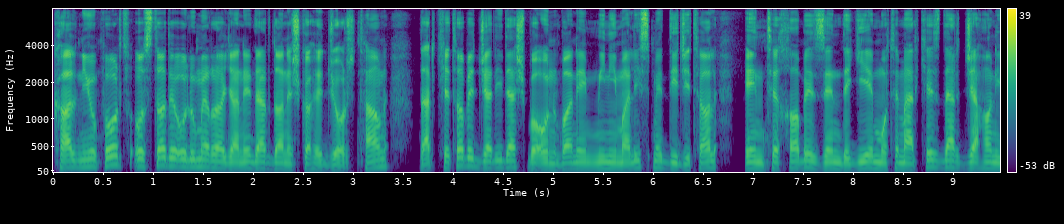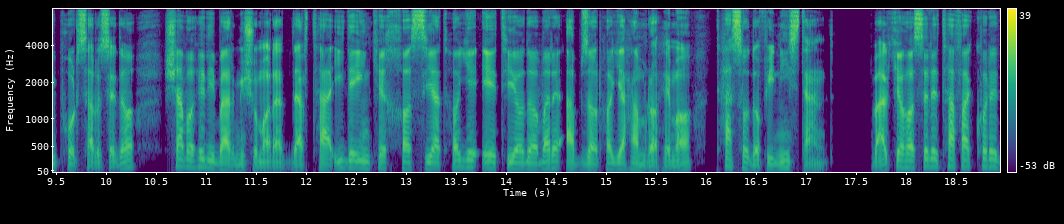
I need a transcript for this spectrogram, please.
کال نیوپورت استاد علوم رایانه در دانشگاه جورج تاون در کتاب جدیدش با عنوان مینیمالیسم دیجیتال انتخاب زندگی متمرکز در جهانی پر سر و صدا شواهدی برمیشمارد در تایید اینکه خاصیت‌های اعتیادآور ابزارهای همراه ما تصادفی نیستند بلکه حاصل تفکر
